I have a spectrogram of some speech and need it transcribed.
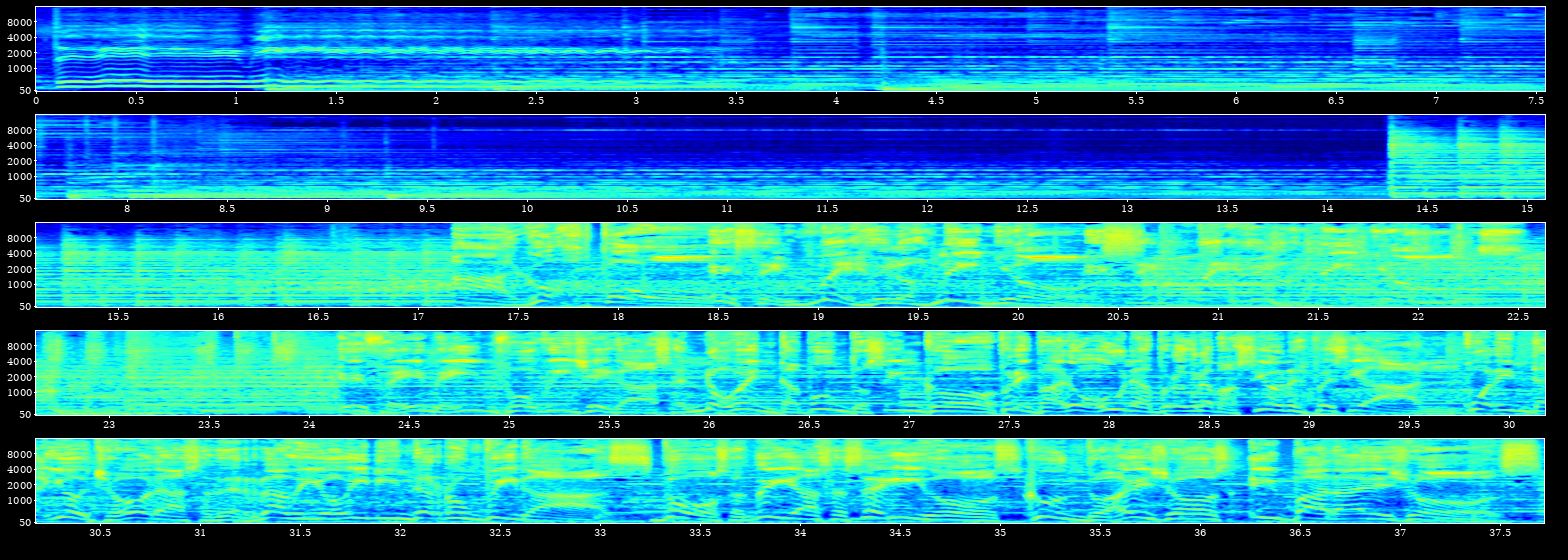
de mí. Villegas 90.5 preparó una programación especial. 48 horas de radio ininterrumpidas. Dos días seguidos, junto a ellos y para ellos.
